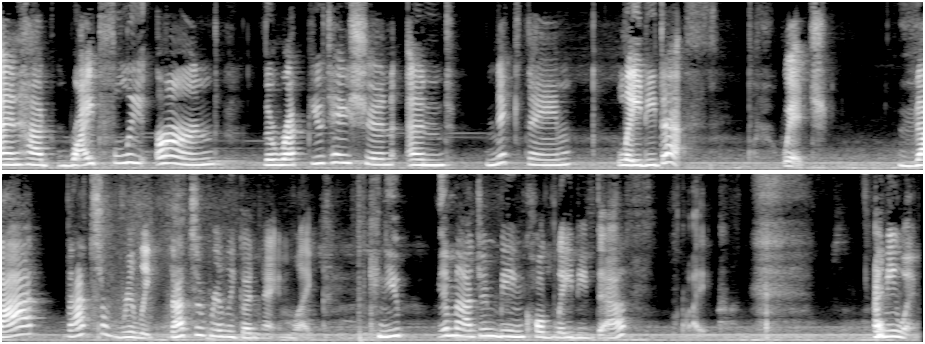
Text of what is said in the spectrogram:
and had rightfully earned the reputation and nickname Lady Death, which that that's a really that's a really good name. Like, can you imagine being called Lady Death? Like, anyway,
